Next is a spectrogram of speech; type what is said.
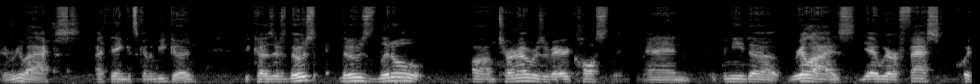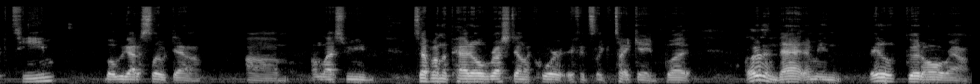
and relax, I think it's going to be good because there's those those little um, turnovers are very costly, and we need to realize, yeah, we are a fast, quick team, but we got to slow it down. Um, unless we step on the pedal, rush down the court if it's like a tight game. But other than that, I mean, they look good all around.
